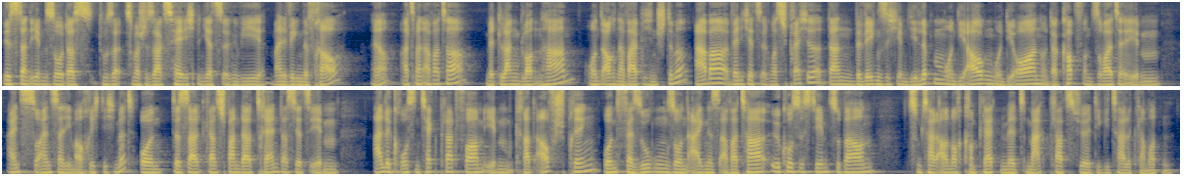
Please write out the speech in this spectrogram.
ist es dann eben so, dass du zum Beispiel sagst, hey, ich bin jetzt irgendwie meinetwegen eine Frau ja, als mein Avatar, mit langen blonden Haaren und auch einer weiblichen Stimme. Aber wenn ich jetzt irgendwas spreche, dann bewegen sich eben die Lippen und die Augen und die Ohren und der Kopf und so weiter eben eins zu eins dann eben auch richtig mit. Und das ist halt ganz spannender Trend, dass jetzt eben alle großen Tech-Plattformen eben gerade aufspringen und versuchen, so ein eigenes Avatar-Ökosystem zu bauen. Zum Teil auch noch komplett mit Marktplatz für digitale Klamotten.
